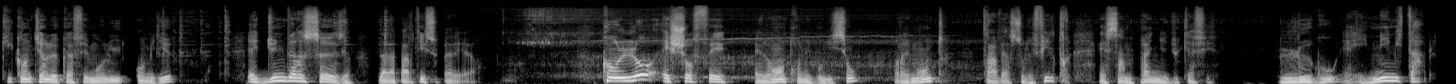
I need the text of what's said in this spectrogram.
qui contient le café moulu au milieu, et d'une verseuse dans la partie supérieure. Quand l'eau est chauffée, elle rentre en ébullition, remonte, traverse le filtre et s'imprègne du café. Le goût est inimitable.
